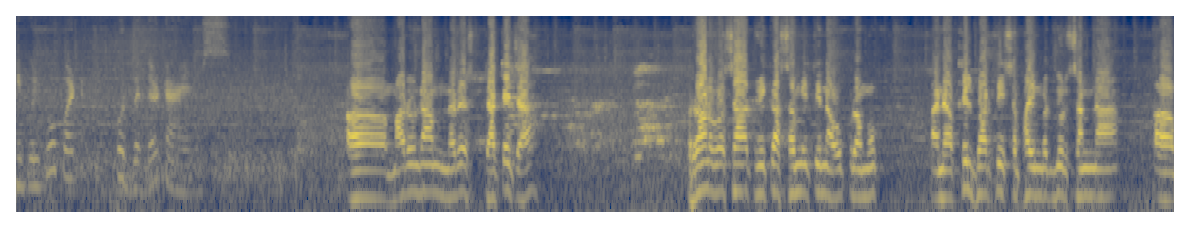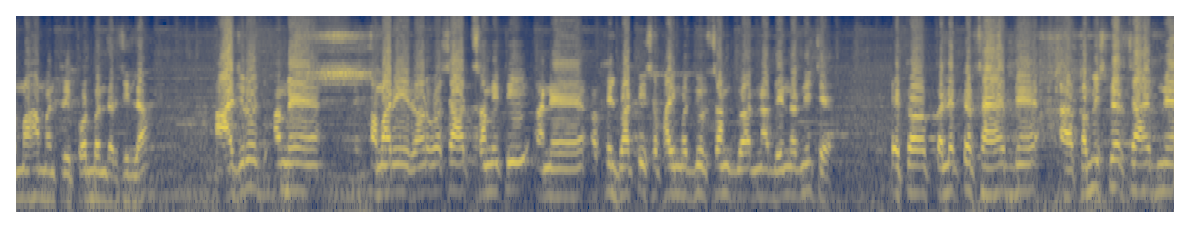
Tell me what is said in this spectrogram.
નિપુલ પોપટ, પોરબંદર ટાઈમ્સ. મારું નામ નરેશ ઢાકેચા રણ વસાહત વિકાસ સમિતિના ઉપપ્રમુખ અને અખિલ ભારતીય સફાઈ મજદૂર સંઘના મહામંત્રી પોરબંદર જિલ્લા. આજરોજ અમે અમારી રણ વસાહત સમિતિ અને અખિલ ભારતીય સફાઈ મજદૂર સંઘ દ્વારના બેનર નીચે એક કલેક્ટર સાહેબને કમિશનર સાહેબને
